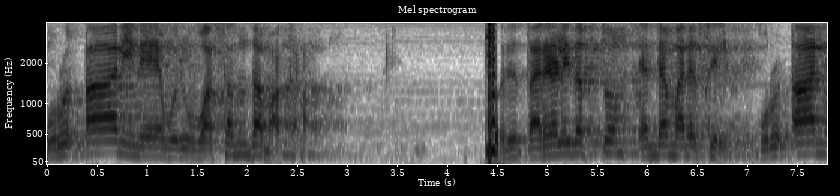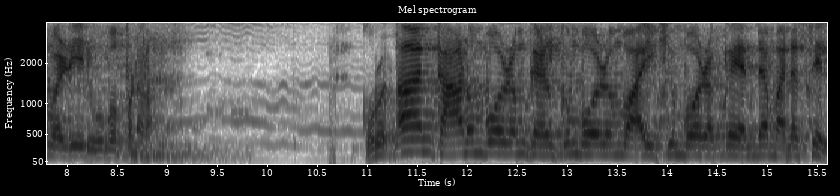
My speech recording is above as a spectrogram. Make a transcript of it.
ഖുർആനിനെ ഒരു വസന്തമാക്കണം. ഒരു തരളിതത്വം എന്റെ മനസ്സിൽ ഖുർആൻ വഴി രൂപപ്പെടണം. ഖുർആൻ കാണുമ്പോഴും കേൾക്കുമ്പോഴും വായിക്കുമ്പോഴൊക്കെ എന്റെ മനസ്സിൽ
